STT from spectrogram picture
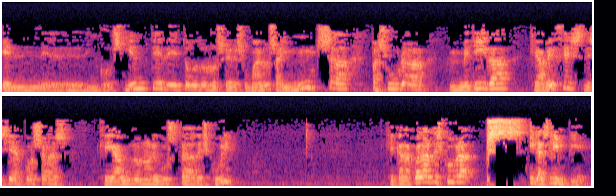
en el inconsciente de todos los seres humanos hay mucha basura metida que a veces desea cosas que a uno no le gusta descubrir. Que cada cual las descubra y las limpie.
